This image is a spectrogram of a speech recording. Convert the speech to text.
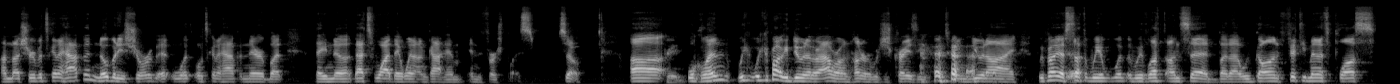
I'm not sure if it's going to happen. Nobody's sure that what, what's going to happen there, but they know that's why they went out and got him in the first place. So, uh, well, Glenn, we, we could probably do another hour on Hunter, which is crazy between you and I. We probably have yeah. stuff that we we've left unsaid, but uh, we've gone 50 minutes plus.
